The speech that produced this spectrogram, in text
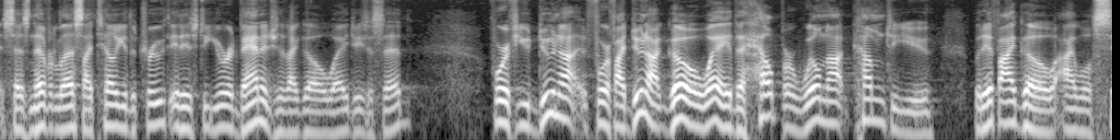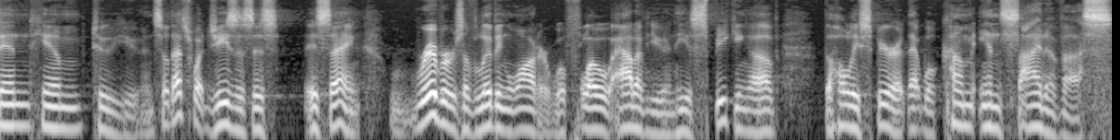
it says, Nevertheless, I tell you the truth, it is to your advantage that I go away, Jesus said. For if you do not for if I do not go away, the helper will not come to you, but if I go, I will send him to you. And so that's what Jesus is, is saying. Rivers of living water will flow out of you, and he is speaking of the Holy Spirit that will come inside of us.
